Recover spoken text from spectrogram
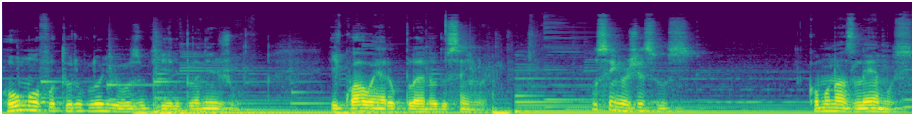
rumo ao futuro glorioso que Ele planejou. E qual era o plano do Senhor? O Senhor Jesus. Como nós lemos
